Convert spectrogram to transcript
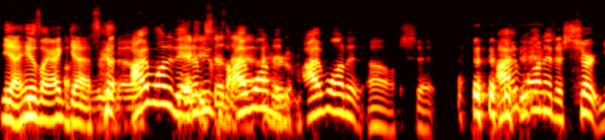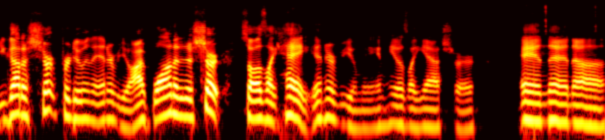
Yeah, he was like, "I oh, guess." guess." 'Cause. I wanted to He interview because I that. I wanted. I wanted. Oh shit! I wanted a shirt. You got a shirt for doing the interview. I wanted a shirt, so I was like, "Hey, interview me," and he was like, "Yeah, sure." And then, uh,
